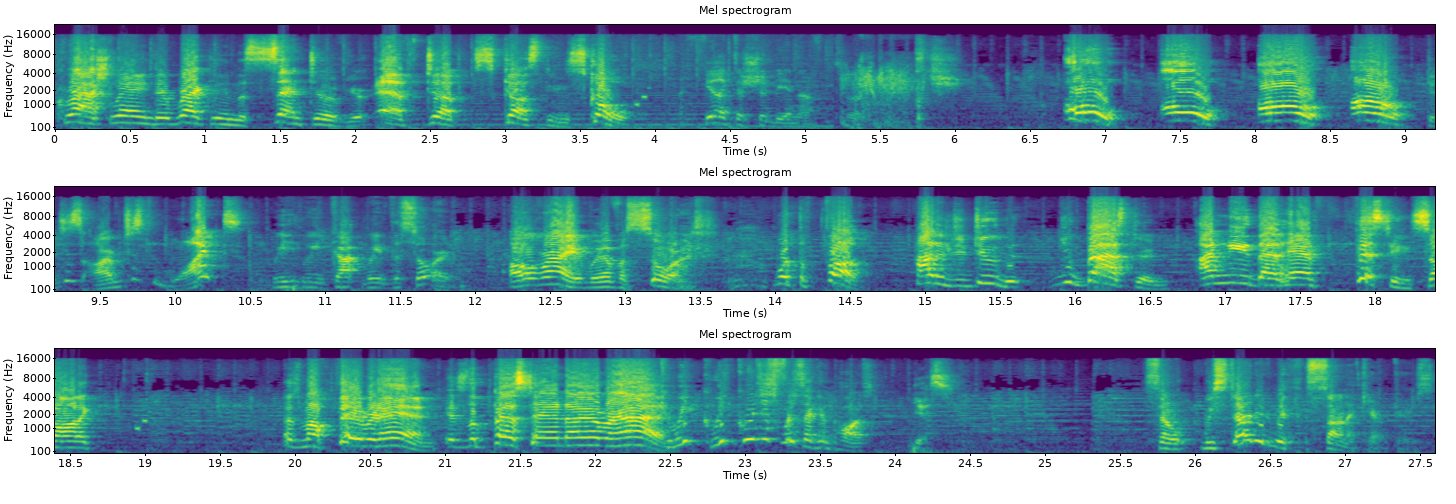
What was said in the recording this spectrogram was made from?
crash landing directly in the center of your effed up, disgusting skull. I feel like there should be enough. To... Oh! Oh! Oh! Oh! Did his arm just what? We we got we have the sword. All right, we have a sword. What the fuck? How did you do this? You bastard! I need that hand fisting, Sonic. That's my favorite hand. It's the best hand I ever had. Can we can we, can we just for a second pause? Yes. So we started with Sonic characters.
